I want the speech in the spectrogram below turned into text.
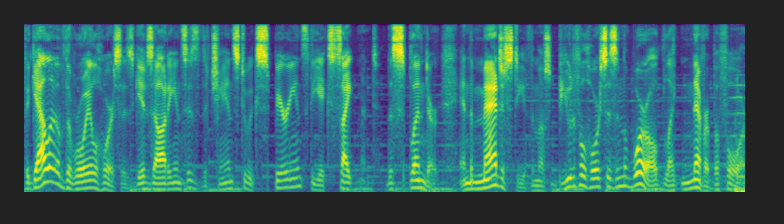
The Gala of the Royal Horses gives audiences the chance to experience the excitement, the splendor, and the majesty of the most beautiful horses in the world like never before.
